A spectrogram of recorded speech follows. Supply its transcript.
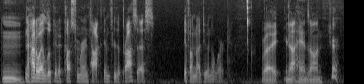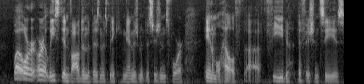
Mm. Now, how do I look at a customer and talk them through the process if I'm not doing the work? Right. You're not hands on. Sure. Well, or, or at least involved in the business, making management decisions for animal health, uh, feed efficiencies,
